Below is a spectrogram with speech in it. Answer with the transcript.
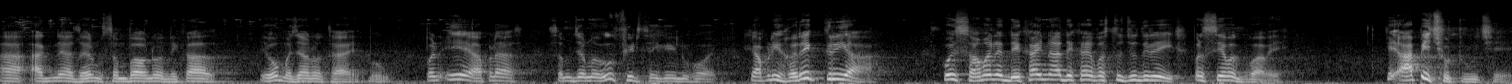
આ આજ્ઞા, ધર્મ, સંભાવનો નિકાલ એવો મજાનો થાય બહુ. પણ એ આપણા સમજણમાં એવું ફિટ થઈ ગયેલું હોય કે આપણી હરેક ક્રિયા કોઈ સામાન્ય દેખાય, ના દેખાય વસ્તુ જુદી રહી, પણ સેવક ભાવે. કે આપી છૂટવું છે,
